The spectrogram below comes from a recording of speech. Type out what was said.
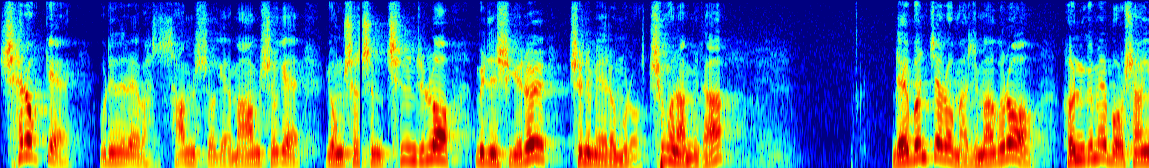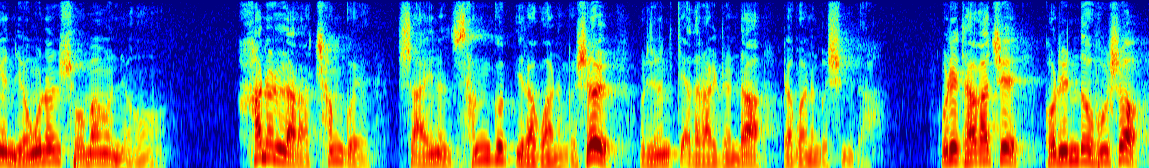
새롭게 우리들의 삶 속에 마음 속에 용서심 치는 줄로 믿으시기를 주님의 이름으로 축원합니다. 네 번째로 마지막으로 헌금의 보상인 영원한 소망은요. 하늘나라 창고에 쌓이는 상급이라고 하는 것을 우리는 깨달아야 된다라고 하는 것입니다. 우리 다 같이 고린도 후서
